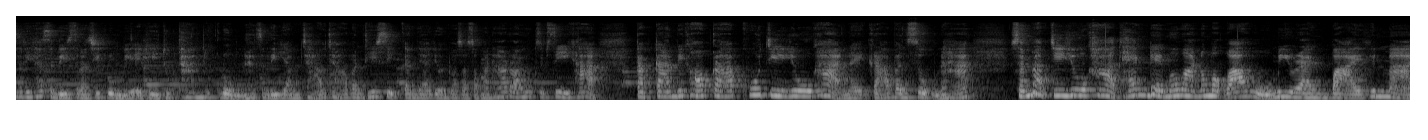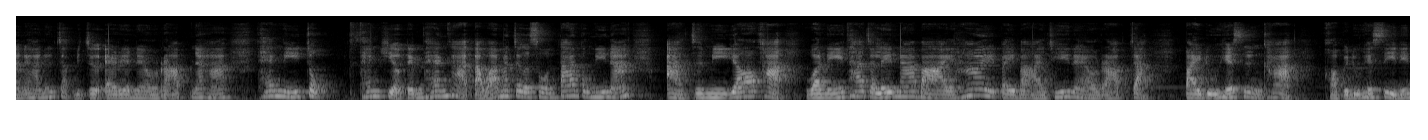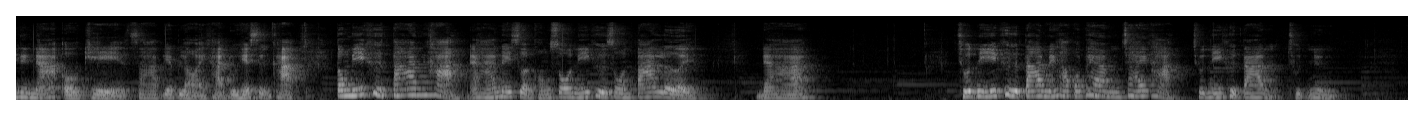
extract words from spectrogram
สวัสดีค่ะสวัสดีสมาชิกกลุ่ม VIP ทุกท่านทุกกลุ่มนะคะสวัสดียามเช้าเช้าวันที่ 10 กันยายน พศ 2564 ค่ะ กับการวิเคราะห์กราฟคู่ GU ค่ะ ในกราฟวันศุกร์นะคะสำหรับ GU ค่ะ แท่งเดเมื่อวานต้องบอกว่าหูมีแรงบายขึ้นมานะคะ เนื่องจากไปเจอแอเรียแนวรับนะคะ แท่งนี้จบแท่งเขียวเต็มแท่งค่ะ แต่ว่ามาเจอโซนต้านตรงนี้นะ อาจจะมีย่อค่ะ วันนี้ถ้าจะเล่นหน้าบายให้ไปบายที่แนวรับจะไปดู H1 ค่ะ ขอไปดู H4 นิดนึงนะ โอเค ทราบเรียบร้อยค่ะ ดู H1 ค่ะ ตรงนี้คือต้านค่ะนะคะ ในส่วนของโซนนี้คือโซนต้านเลยนะคะชุดนี้คือต้านไหมคะโค้ชแพมใช่ค่ะ ชุดนี้คือต้านชุดหนึ่ง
